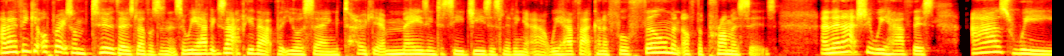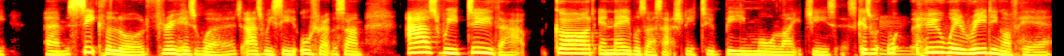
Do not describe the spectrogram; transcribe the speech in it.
And I think it operates on two of those levels, isn't it? So we have exactly that that you're saying, totally amazing to see Jesus living it out. We have that kind of fulfillment of the promises. And then mm-hmm. actually we have this as we um, seek the Lord through his word, as we see all throughout the psalm, as we do that, God enables us actually to be more like Jesus. Because mm. w- who we're reading of here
